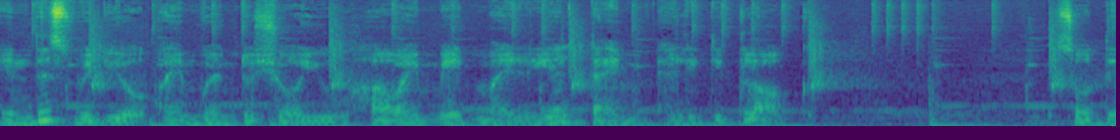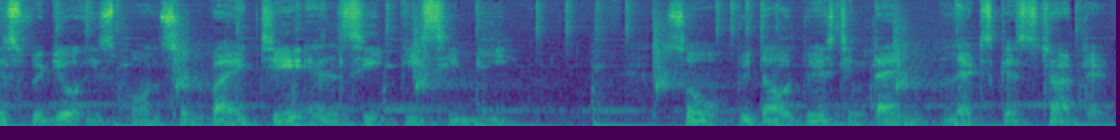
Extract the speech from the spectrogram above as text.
In this video, I am going to show you how I made my real-time LED clock. So this video is sponsored by JLC PCB. So without wasting time, let's get started.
